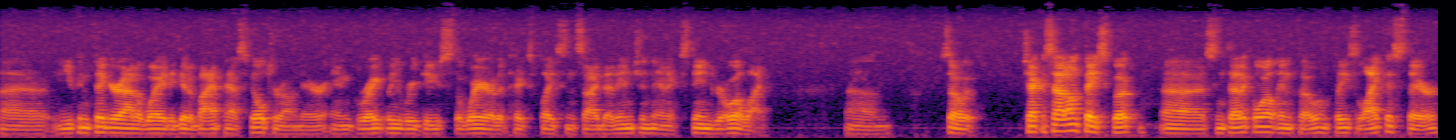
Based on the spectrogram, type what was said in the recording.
uh, you can figure out a way to get a bypass filter on there and greatly reduce the wear that takes place inside that engine and extend your oil life. Um, so check us out on Facebook, uh, Synthetic Oil Info, and please like us there.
